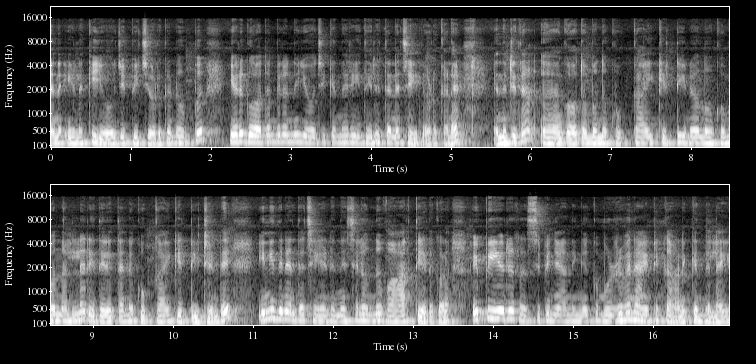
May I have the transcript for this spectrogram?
തന്നെ ഇളക്കി യോജിപ്പിച്ച് കൊടുക്കേണ്ട ഉപ്പ് ഈ ഒരു ഗോതമ്പിലൊന്ന് യോജിക്കുന്ന രീതിയിൽ തന്നെ ചെയ്ത് കൊടുക്കണേ. എന്നിട്ടിത് ഗോതമ്പ് ഗോതമ്പൊന്ന് കുക്കായി കിട്ടിയോ നോക്കുമ്പോൾ നല്ല രീതിയിൽ തന്നെ കുക്കായി കിട്ടിയിട്ടുണ്ട്. ഇനി ഇതിനെന്താ ചെയ്യേണ്ടതെന്ന് വെച്ചാൽ ഒന്ന് വാർത്തിയെടുക്കണം. ഇപ്പോൾ ഈ ഒരു റെസിപ്പി ഞാൻ നിങ്ങൾക്ക് മുഴുവനായിട്ടും കാണിക്കുന്നില്ല. ഈ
